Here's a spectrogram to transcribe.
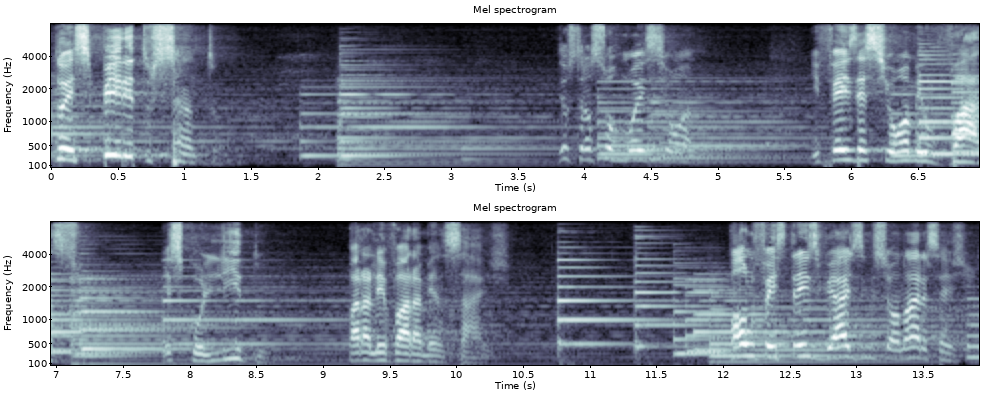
do Espírito Santo. Deus transformou esse homem e fez esse homem um vaso escolhido para levar a mensagem. Paulo fez três viagens missionárias, Serginho.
